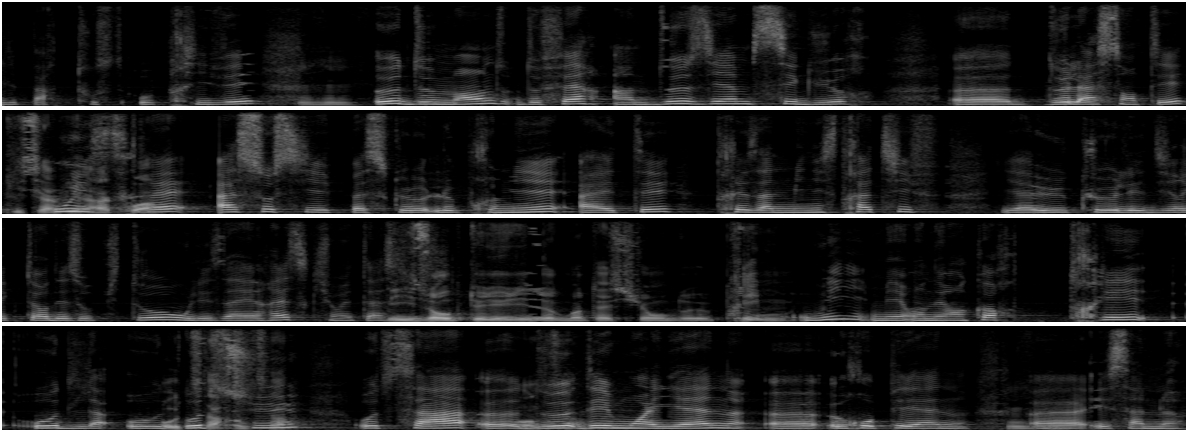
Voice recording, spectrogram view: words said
ils partent tous au privé. Mmh. Eux demandent de faire un deuxième Ségur de la santé où ils seraient associés, parce que le premier a été très administratif. Il n'y a eu que les directeurs des hôpitaux ou les ARS qui ont été associés. ils ont obtenu des augmentations de primes. Oui, mais on est encore très au-delà, au-dessus, au de ça, de, des moyennes euh, européennes. Mhm. Euh, et ça ne leur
